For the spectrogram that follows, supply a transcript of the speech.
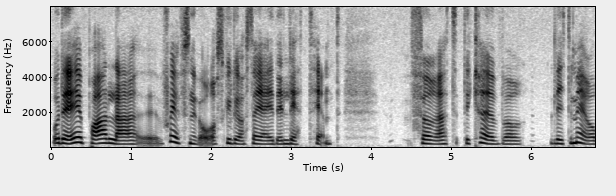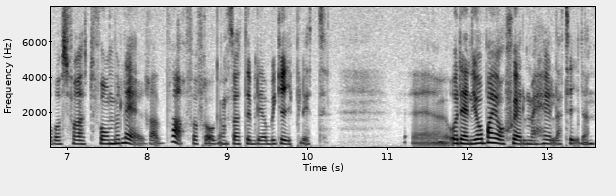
Och det är på alla eh, chefsnivåer skulle jag säga är det lätt hänt. För att det kräver lite mer av oss för att formulera varför-frågan så att det blir begripligt. Eh, och den jobbar jag själv med hela tiden.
